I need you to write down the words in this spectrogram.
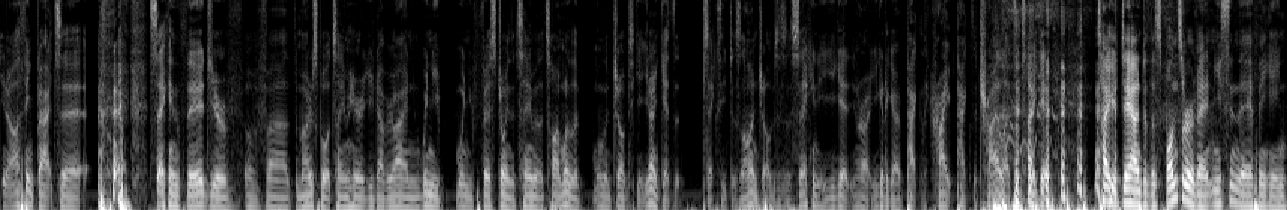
you know I think back to second, third year of, of uh, the motorsport team here at UWA, and when you when you first joined the team at the time, one of the one of the jobs you get, you don't get the sexy design jobs as a second year. You get all right, you got to go pack the crate, pack the trailer to take it take it down to the sponsor event, and you're sitting there thinking.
